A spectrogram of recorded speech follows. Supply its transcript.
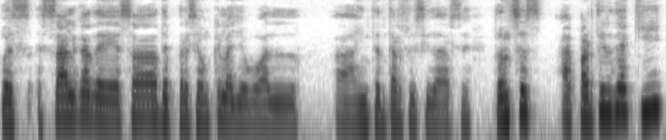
pues salga de esa depresión que la llevó al, a intentar suicidarse. Entonces, a partir de aquí,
